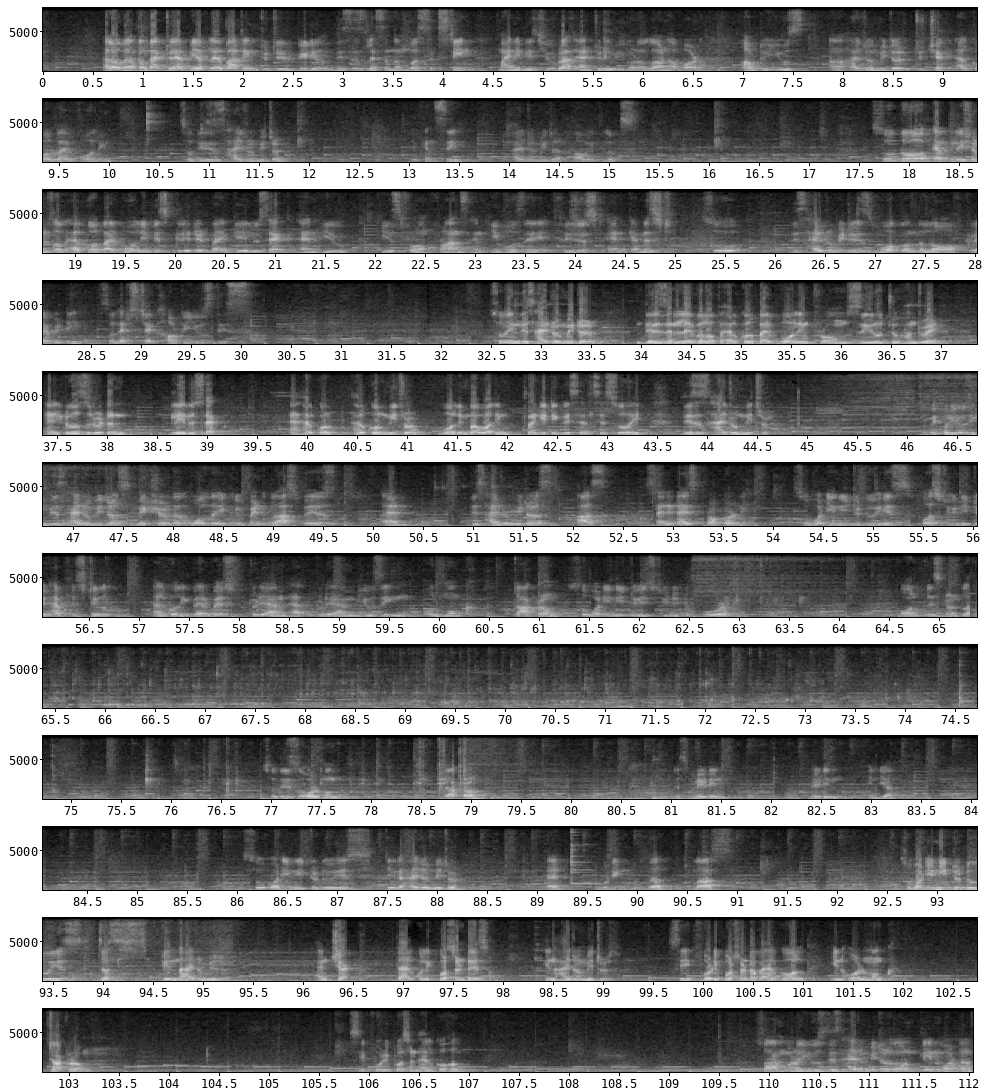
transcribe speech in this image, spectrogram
Hello, welcome back to APF Flair Batting tutorial video. This is lesson number 16. My name is Yuvraj and today we're going to learn about how to use a hydrometer to check alcohol by volume. So this is hydrometer. You can see hydrometer, how it looks. So the calculations of alcohol by volume is created by Gay Lussac and he, he is from France and he was a physicist and chemist. So this hydrometer is work on the law of gravity. So let's check how to use this. So in this hydrometer there is a level of alcohol by volume from 0 to 100 and it was written Gay-Lussac and alcohol alcohol meter volume by volume 20 degrees Celsius. So this is hydrometer. So before using these hydrometers make sure that all the equipment glasswares and these hydrometers are sanitized properly. So what you need to do is first you need to have distilled alcoholic beverage. Today I'm today I'm using Old Monk dark rum. So what you need to is you need to pour on Pilsner glass. So this is Old Monk dark rum. It's made in made in India. So what you need to do is take a hydrometer and put in the glass. So what you need to do is just spin the hydrometer and check the alcoholic percentage in hydrometer. See 40% of alcohol in Old Monk dark rum. See 40% alcohol. So I'm going to use this hydrometer on plain water.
